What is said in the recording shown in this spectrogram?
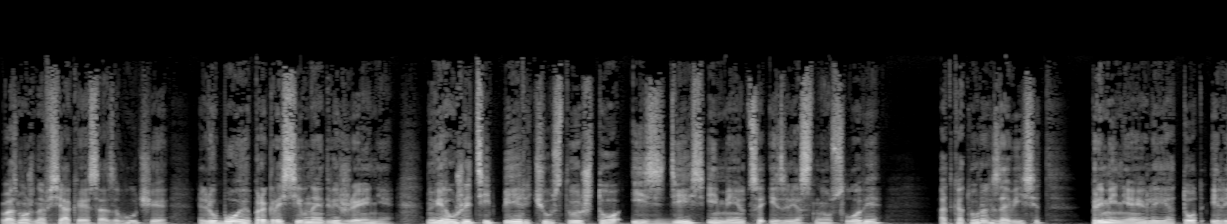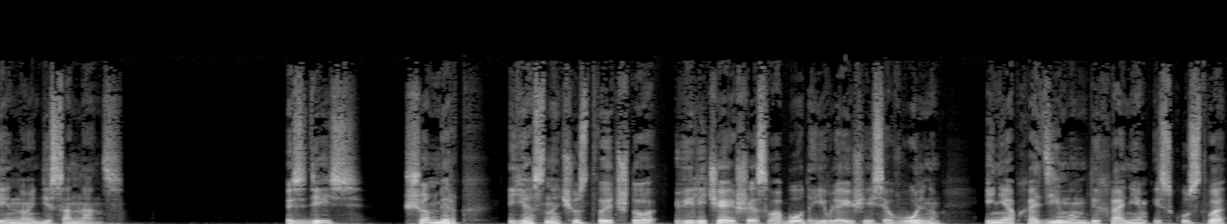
возможно, всякое созвучие, любое прогрессивное движение, но я уже теперь чувствую, что и здесь имеются известные условия, от которых зависит, применяю ли я тот или иной диссонанс. Здесь Шонберг ясно чувствует, что величайшая свобода, являющаяся вольным и необходимым дыханием искусства,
